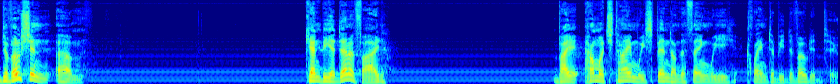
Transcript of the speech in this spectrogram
Devotion um, can be identified by how much time we spend on the thing we claim to be devoted to.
